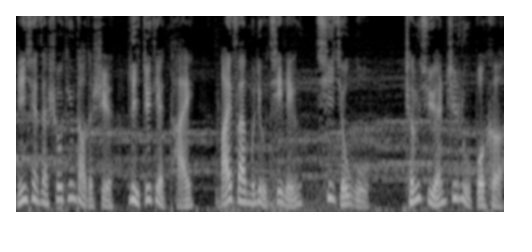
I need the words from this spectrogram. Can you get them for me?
您现在收听到的是荔枝电台 FM 六七零七九五程序员之路播客。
